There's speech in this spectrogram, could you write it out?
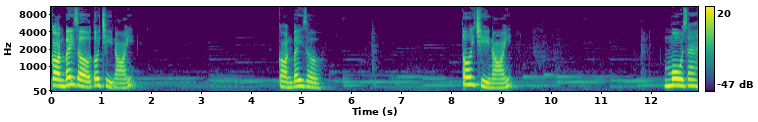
Còn bây giờ tôi chỉ nói Còn bây giờ Tôi chỉ nói Mô ra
